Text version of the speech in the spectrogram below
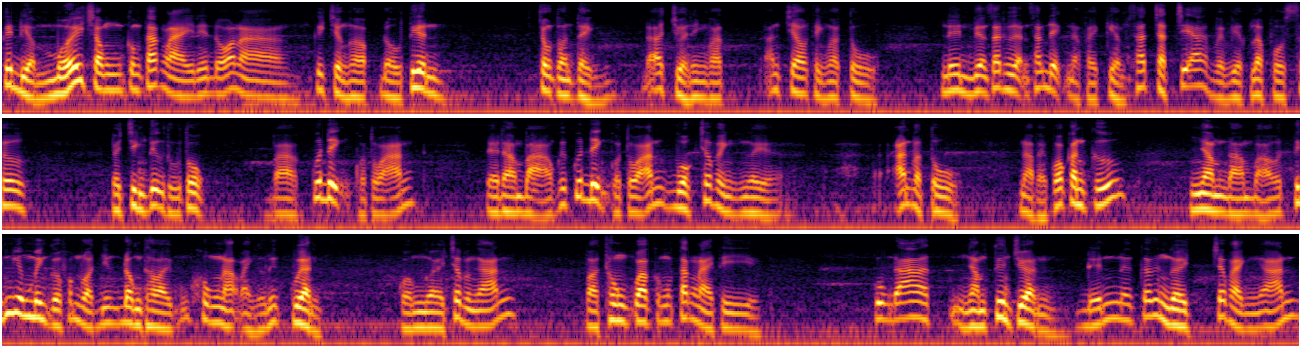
Cái điểm mới trong công tác này đến đó là cái trường hợp đầu tiên trong toàn tỉnh đã chuyển hình phạt ăn treo thành phạt tù. Nên Viện sát huyện xác định là phải kiểm soát chặt chẽ về việc lập hồ sơ, về trình tự thủ tục và quyết định của tòa án để đảm bảo cái quyết định của tòa án buộc chấp hành người án phạt tù là phải có căn cứ nhằm đảm bảo tính nghiêm minh của pháp luật nhưng đồng thời cũng không làm ảnh hưởng đến quyền của người chấp hành án và thông qua công tác này thì cũng đã nhằm tuyên truyền đến các người chấp hành án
